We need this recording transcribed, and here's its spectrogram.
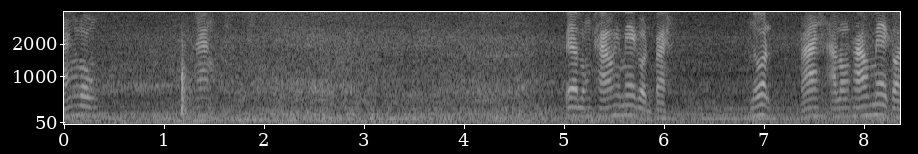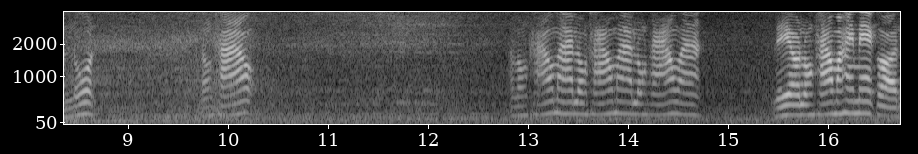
นั่งลง นั่ง ไปเอารองเท้าให้แม่ก่อนไปโน่นไปเอารองเท้าให้แม่ก่อนโน่นรองเท้าเอารองเท้ามารองเท้ามารองเท้ามาเร็วรองเท้ามาให้แม่ก่อน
